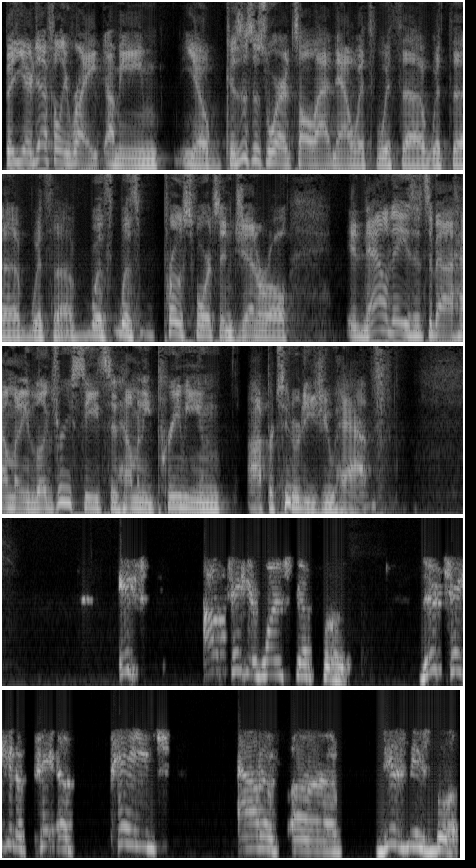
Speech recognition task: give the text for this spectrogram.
but you're definitely right. I mean, you know, because this is where it's all at now with with uh, with uh, with uh, with with pro sports in general. It, nowadays, it's about how many luxury seats and how many premium opportunities you have. It's. I'll take it one step further. They're taking a, pa- a page out of uh, Disney's book.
